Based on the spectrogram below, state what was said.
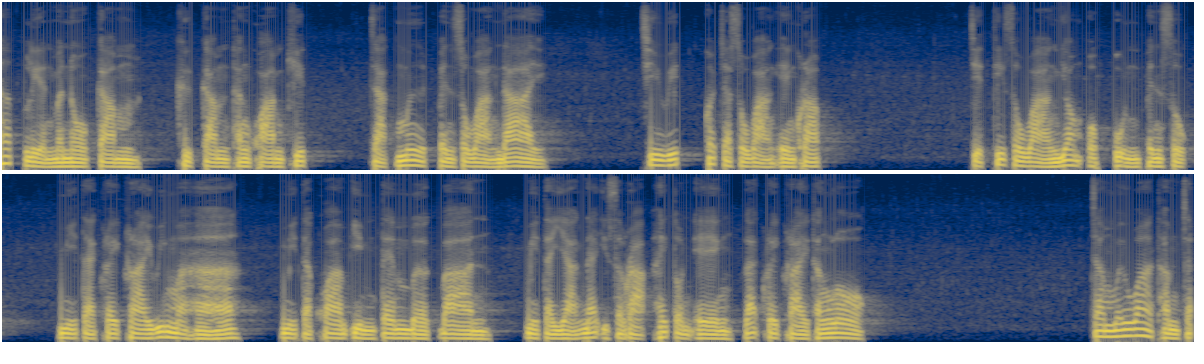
ถ้าเปลี่ยนมโนกรรมคือกรรมทางความคิด จากมืดเป็นสว่างได้ ชีวิตก็จะสว่างเองครับ จิตที่สว่างย่อมอบอุ่นเป็นสุข มีแต่ใครๆวิ่งมาหา มีแต่ความอิ่มเต็มเบิกบาน มีแต่อยากได้อิสระให้ตนเองและใครๆทั้งโลกจำไว้ว่าทำใจ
